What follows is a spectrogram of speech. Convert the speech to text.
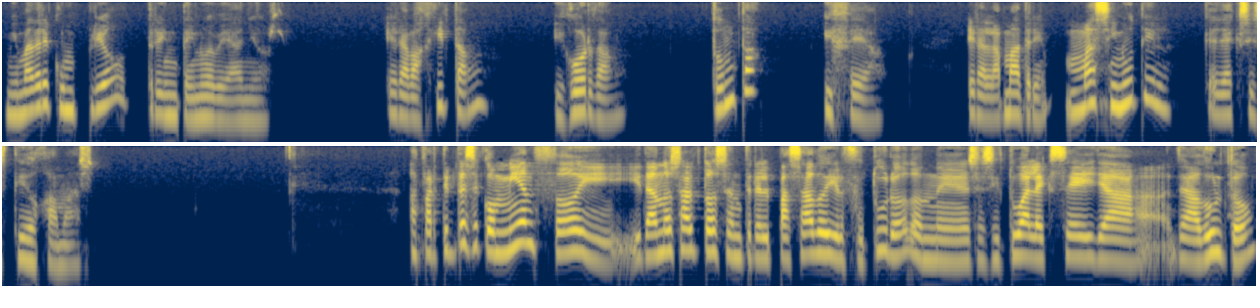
mi madre cumplió 39 años. Era bajita y gorda, tonta y fea. Era la madre más inútil que haya existido jamás. A partir de ese comienzo y, dando saltos entre el pasado y el futuro, donde se sitúa Alexei ya, adulto,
